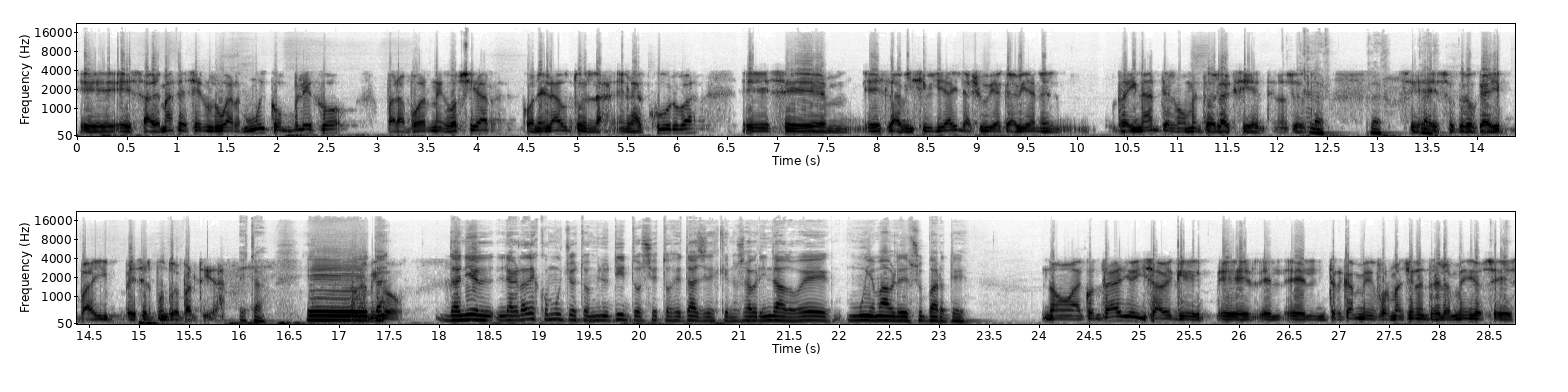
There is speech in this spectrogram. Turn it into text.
es, además de ser un lugar muy complejo, para poder negociar con el auto en la, en la curva es, eh, es la visibilidad y la lluvia que había en el reinante al momento del accidente, ¿no sé Claro, claro. Sí, eso creo que ahí, ahí es el punto de partida. Está. Eh, Daniel, le agradezco mucho estos minutitos y estos detalles que nos ha brindado, eh, muy amable de su parte. No, al contrario, y sabe que eh, el, intercambio de información entre los medios es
